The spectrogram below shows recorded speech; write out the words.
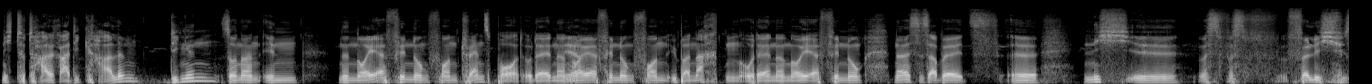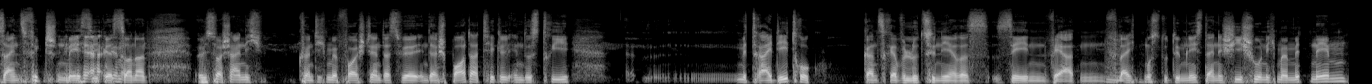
nicht total radikalen Dingen, sondern in eine Neuerfindung von Transport oder eine ja. Neuerfindung von Übernachten oder eine Neuerfindung. Na, es ist aber jetzt äh, nicht äh, was, was völlig Science-Fiction-mäßiges, ja, genau. sondern höchstwahrscheinlich könnte ich mir vorstellen, dass wir in der Sportartikelindustrie mit 3D-Druck ganz Revolutionäres sehen werden. Mhm. Vielleicht musst du demnächst deine Skischuhe nicht mehr mitnehmen,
